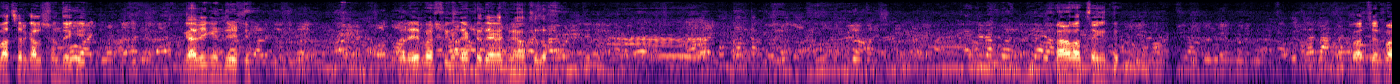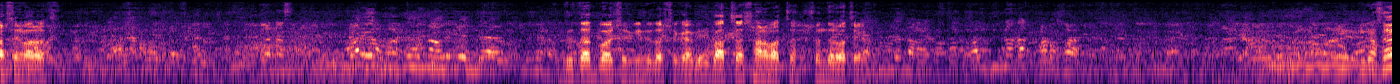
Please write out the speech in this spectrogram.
বাচ্চার কালেকশন দেখি। গাবি কিন্তু এটা। আর এই পাশে কিন্তু একটা দেখাশোনা হচ্ছে দর্শক ষাঁড় বাচ্চা কিন্তু। বাচ্চার পার্সেন্ট ভালো আছে। দুধাত বয়সের কিন্তু দর্শক গাবি বাচ্চা ষাঁড় বাচ্চা, সুন্দর বাচ্চা কিন্তু। ঠিক আছে?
